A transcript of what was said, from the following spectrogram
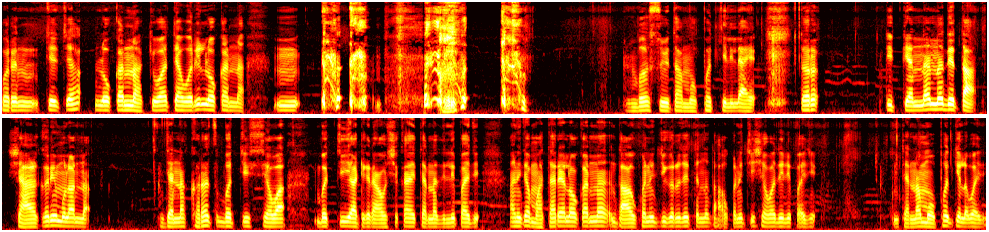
पर्यंतच्या लोकांना किंवा त्यावरील लोकांना बस सुविधा मोफत केलेली आहे तर ती त्यांना न देता शाळकरी मुलांना ज्यांना खरंच बसची सेवा बसची या ठिकाणी आवश्यक आहे त्यांना दिली पाहिजे. आणि त्या म्हाताऱ्या लोकांना दवाखान्याची गरज आहे त्यांना दवाखान्याची सेवा दिली पाहिजे. त्यांना मोफत केलं पाहिजे.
